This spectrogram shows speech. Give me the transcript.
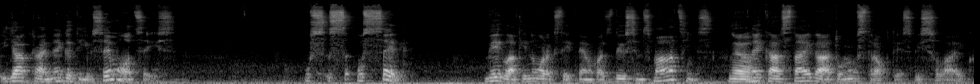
jākrāj negatīvas emocijas uz, uz sevi? Vieglāk ir norakstīt piemēram kaut kādas 200 mārciņas, Jā. nekā staigāt un uztraukties visu laiku.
